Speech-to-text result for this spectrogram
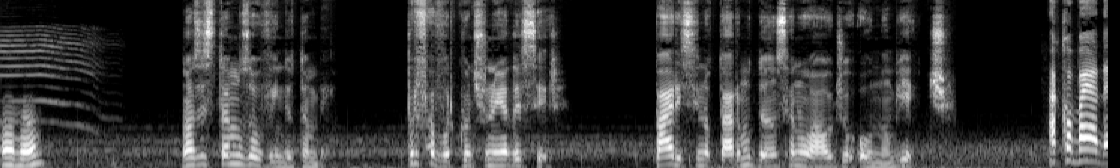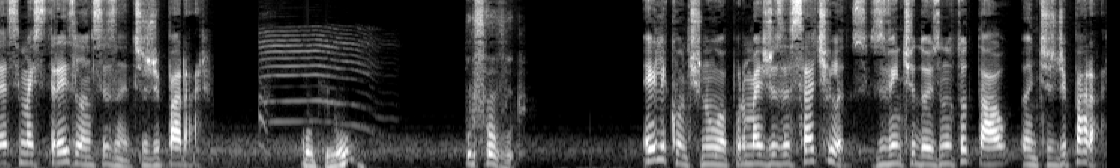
Uhum. Nós estamos ouvindo também. Por favor, continue a descer. Pare se notar mudança no áudio ou no ambiente. A cobaia desce mais três lances antes de parar. Continua? Por favor. Ele continua por mais 17 lances, 22 no total, antes de parar.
